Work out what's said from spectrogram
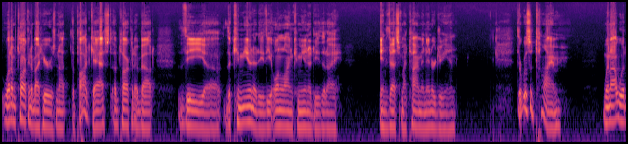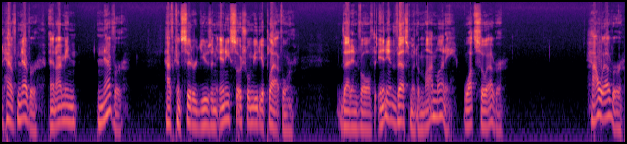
what I'm talking about here is not the podcast. I'm talking about the uh, the community, the online community that I invest my time and energy in. There was a time when I would have never, and I mean never, have considered using any social media platform that involved any investment of my money whatsoever. However,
